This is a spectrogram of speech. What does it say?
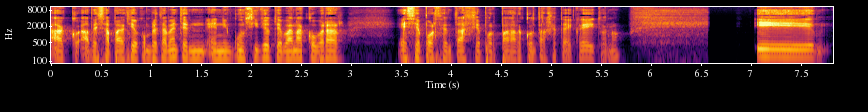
ha, desaparecido completamente. En, en, ningún sitio te van a cobrar ese porcentaje por pagar con tarjeta de crédito, ¿no? Y,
